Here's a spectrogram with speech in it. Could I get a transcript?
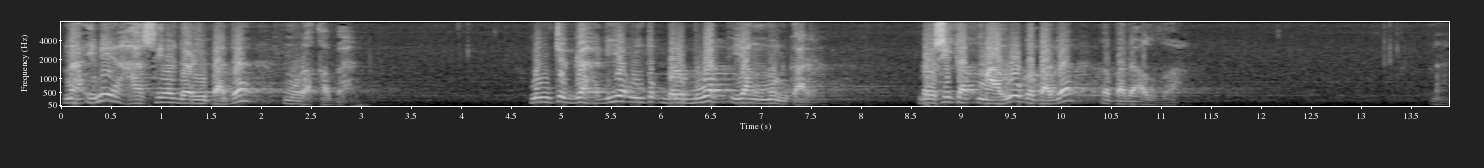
Nah ini hasil daripada murakabah. Mencegah dia untuk berbuat yang munkar. Bersikap malu kepada kepada Allah. Nah,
